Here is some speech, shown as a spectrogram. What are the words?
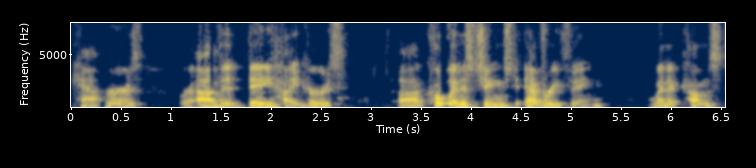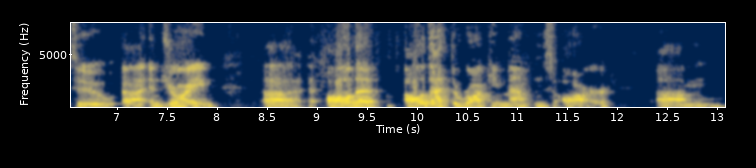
campers. We're avid day hikers. Uh, COVID has changed everything when it comes to uh, enjoying all that all that the Rocky Mountains are. Um,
